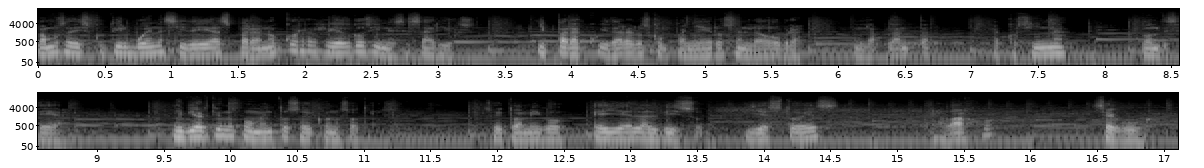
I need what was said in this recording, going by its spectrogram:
Vamos a discutir buenas ideas para no correr riesgos innecesarios y para cuidar a los compañeros en la obra, en la planta, la cocina, donde sea. Invierte unos momentos hoy con nosotros. Soy tu amigo Eyel Alviso y esto es Trabajo Seguro.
